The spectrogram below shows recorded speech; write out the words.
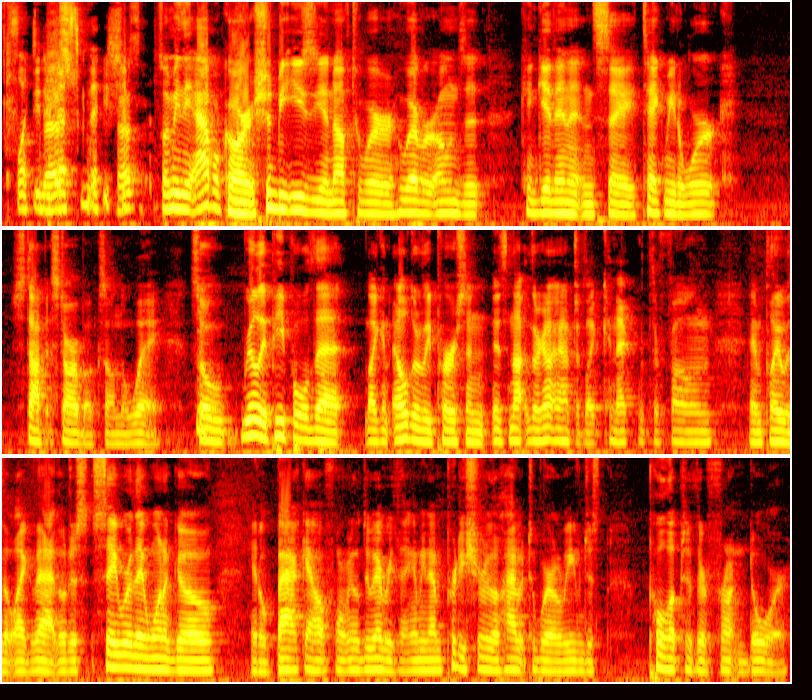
selecting a destination? that's, So I mean, the Apple Car it should be easy enough to where whoever owns it can get in it and say, "Take me to work, stop at Starbucks on the way." So really, people that like an elderly person, it's not they're gonna have to like connect with their phone and play with it like that. They'll just say where they want to go. It'll back out for me. It'll do everything. I mean, I'm pretty sure they'll have it to where it'll even just pull up to their front door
